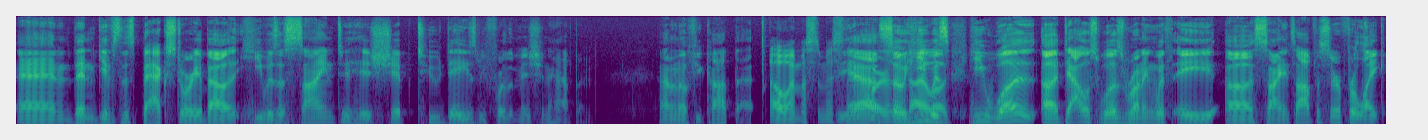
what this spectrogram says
and then gives this backstory about he was assigned to his ship two days before the mission happened I don't know if you caught that Oh, I must have missed that yeah so he was he was uh Dallas was running with a uh science officer for like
